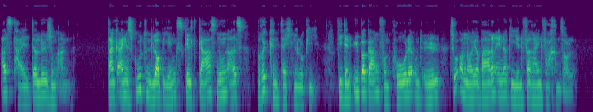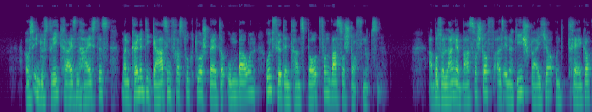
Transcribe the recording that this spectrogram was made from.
als Teil der Lösung an. Dank eines guten Lobbyings gilt Gas nun als Brückentechnologie, die den Übergang von Kohle und Öl zu erneuerbaren Energien vereinfachen soll. Aus Industriekreisen heißt es, man könne die Gasinfrastruktur später umbauen und für den Transport von Wasserstoff nutzen. Aber solange Wasserstoff als Energiespeicher und Träger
